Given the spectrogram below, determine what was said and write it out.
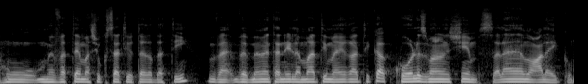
הוא מבטא משהו קצת יותר דתי, ו- ובאמת אני למדתי מהעיר העתיקה, כל הזמן אנשים, סלאם עליכום,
